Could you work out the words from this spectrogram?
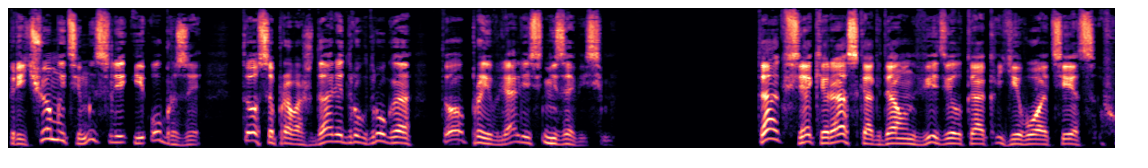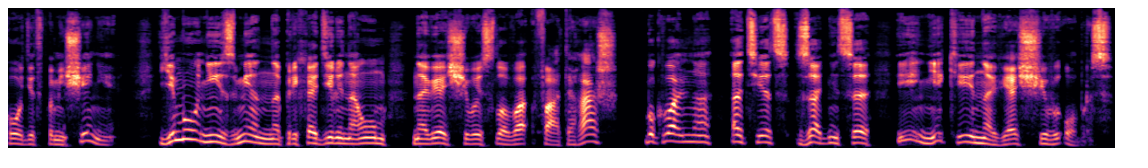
Причем эти мысли и образы то сопровождали друг друга, то проявлялись независимо. Так всякий раз, когда он видел, как его отец входит в помещение, ему неизменно приходили на ум навязчивые слова «фатераш», буквально «отец», «задница» и некий навязчивый образ.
